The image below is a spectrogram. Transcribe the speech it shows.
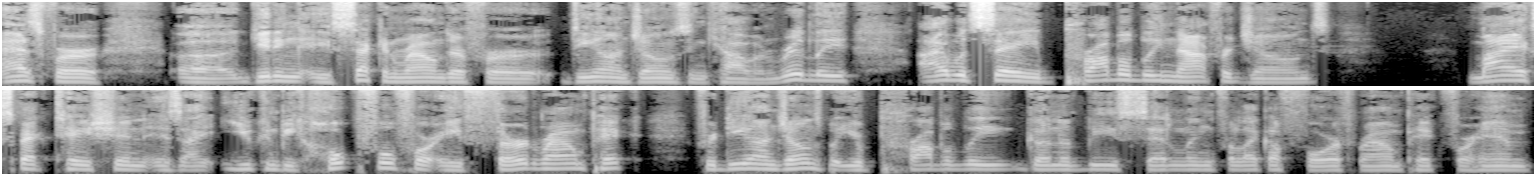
As for uh, getting a second rounder for Deion Jones and Calvin Ridley, I would say probably not for Jones my expectation is I you can be hopeful for a third round pick for Deion Jones, but you're probably going to be settling for like a fourth round pick for him,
